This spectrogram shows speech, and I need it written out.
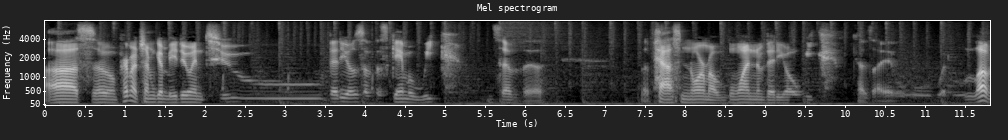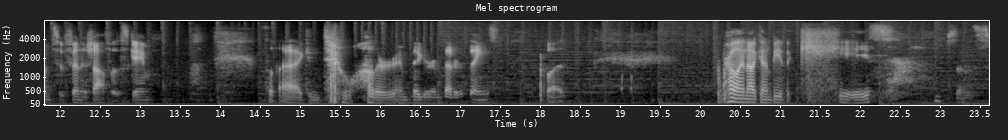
Uh, so pretty much I'm gonna be doing two videos of this game a week instead of the the past norm of one video a week because I would love to finish off of this game so that I can do other and bigger and better things. But probably not going to be the case since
